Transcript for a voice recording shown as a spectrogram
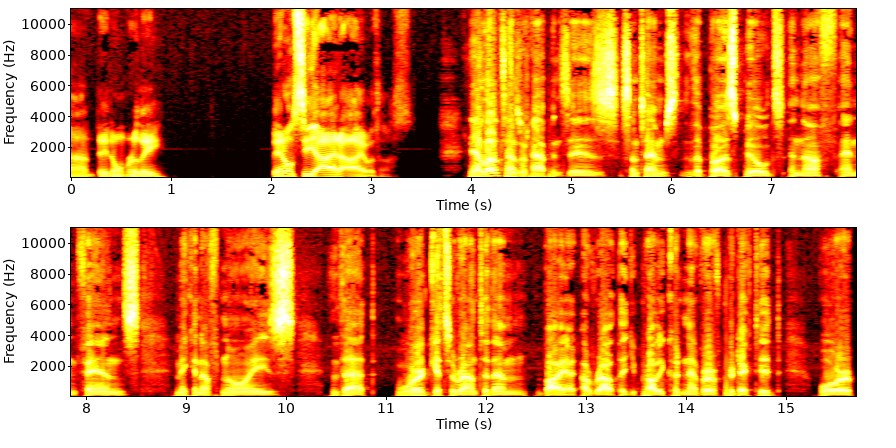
uh, they don't really they don't see eye to eye with us. Yeah, a lot of times what happens is sometimes the buzz builds enough and fans make enough noise that word gets around to them by a, a route that you probably could never have predicted or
